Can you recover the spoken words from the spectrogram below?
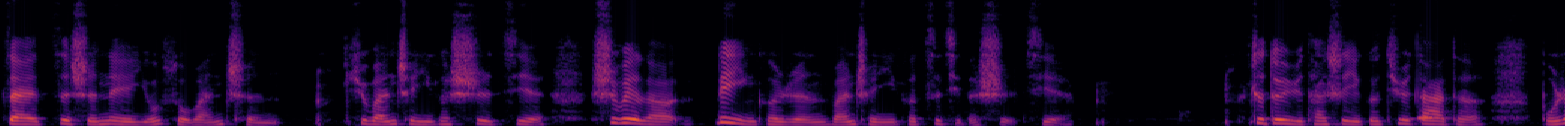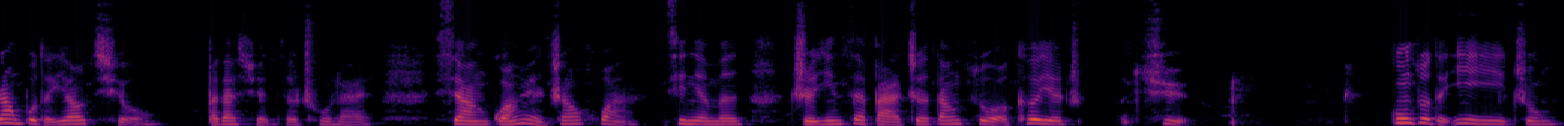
在自身内有所完成，去完成一个世界，是为了另一个人完成一个自己的世界。这对于他是一个巨大的不让步的要求，把它选择出来，向广远召唤青年们，只应在把这当做课业去工作的意义中，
